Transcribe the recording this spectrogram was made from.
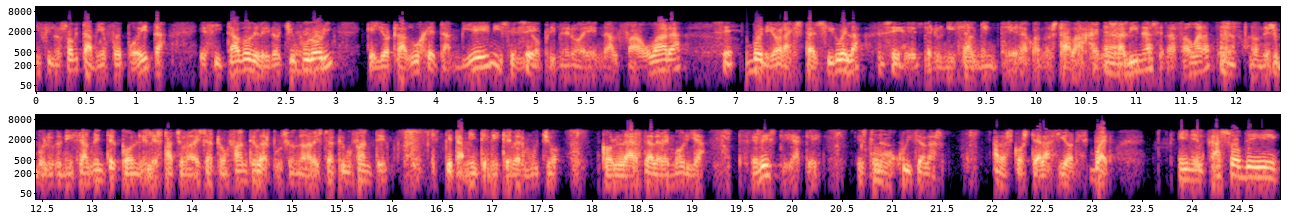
y filosófica, también fue poeta. He citado de Lerochi Furori, que yo traduje también y se dio primero en Alfaguara, bueno, y ahora está en Ciruela, eh, pero inicialmente era cuando estaba Jaime Salinas en Alfaguara, donde se publicó inicialmente con el despacho de la bestia triunfante, la expulsión de la bestia triunfante, que también tiene que ver mucho con el arte de la memoria celeste, ya que es todo un juicio a las, a las constelaciones. Bueno, en el caso de,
